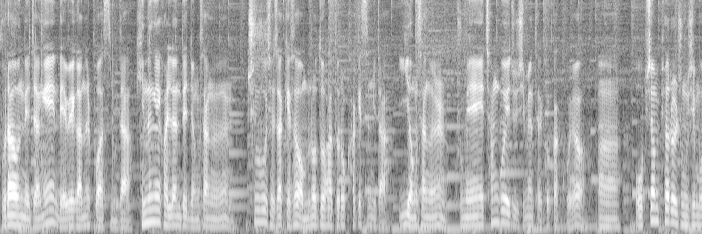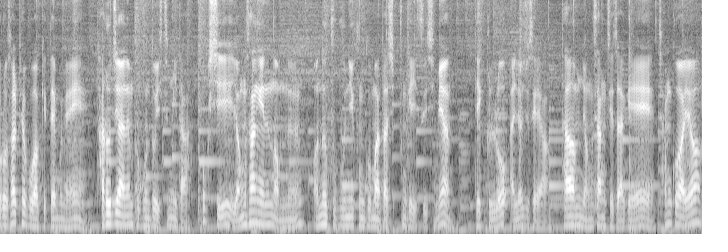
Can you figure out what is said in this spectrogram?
브라운 내장의 내외관을 보았습니다. 기능에 관련된 영상은 추후 제작해서 업로드하도록 하겠습니다. 이 영상을 구매에 참고해 주시면 될 것 같고요. 어, 옵션표를 중심으로 살펴보았기 때문에 다루지 않은 부분도 있습니다. 혹시 영상에는 없는 어느 부분이 궁금하다 싶은 게 있으시면 댓글로 알려주세요. 다음 영상 제작에 참고하여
